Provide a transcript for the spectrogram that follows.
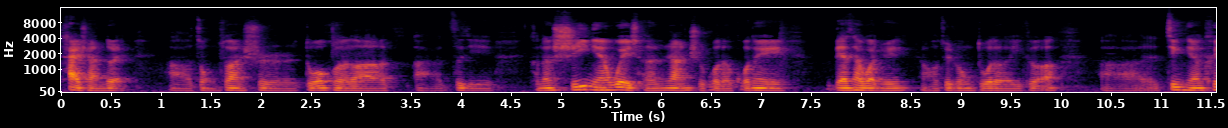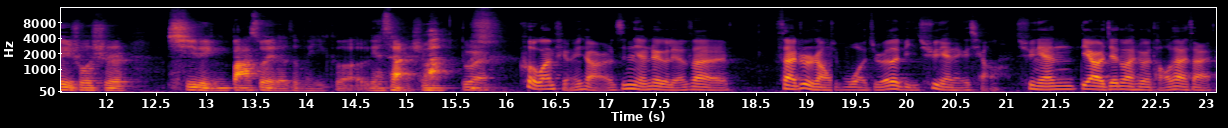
泰山队啊，总算是夺回了啊自己可能十一年未曾染指过的国内联赛冠军，然后最终夺得了一个啊，今年可以说是七零八碎的这么一个联赛，是吧？对，客观评一下，今年这个联赛赛制上，我觉得比去年那个强。去年第二阶段是个淘汰赛。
